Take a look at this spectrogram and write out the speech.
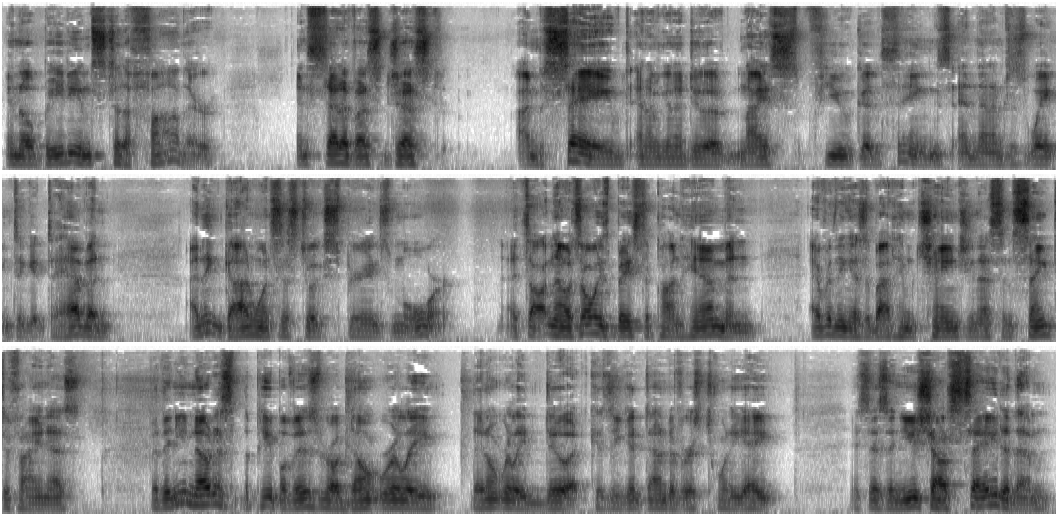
in obedience to the Father instead of us just I'm saved and I'm going to do a nice few good things and then I'm just waiting to get to heaven. I think God wants us to experience more. It's all, now it's always based upon Him and everything is about Him changing us and sanctifying us. But then you notice that the people of Israel don't really they don't really do it because you get down to verse 28. It says, "And you shall say to them,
